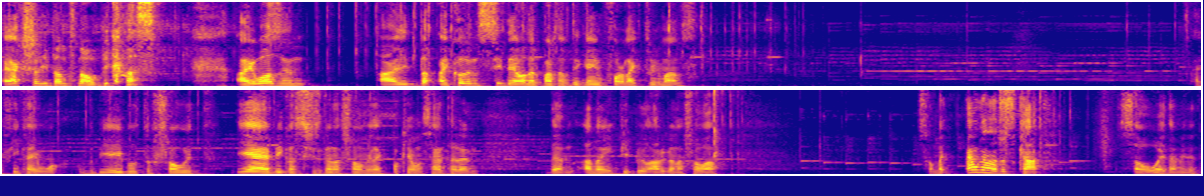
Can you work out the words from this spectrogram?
I actually don't know because I wasn't... I, I couldn't see the other part of the game for like 3 months. I think I would be able to show it. Yeah, because she's gonna show me like Pokemon Center and then annoying people are gonna show up. So my, I'm gonna just cut. So wait a minute.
